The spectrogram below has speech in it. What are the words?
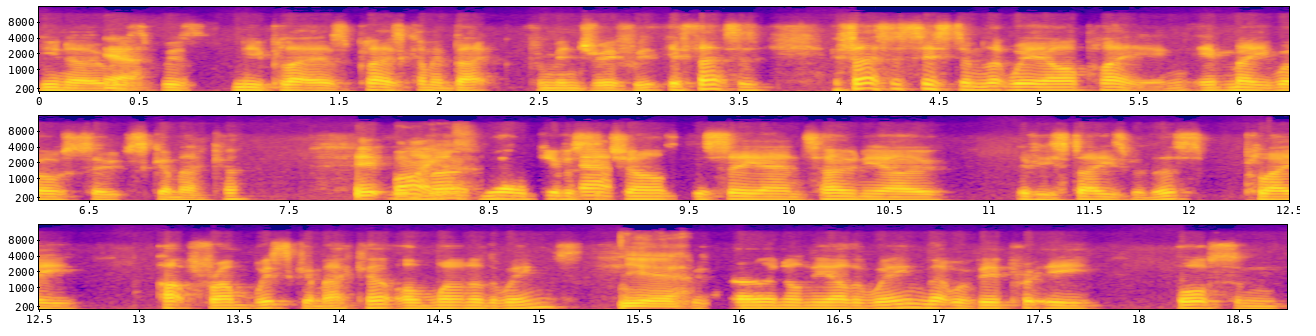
you know, Yeah. with, with new players, players coming back from injury. If, we, if that's a, if that's a system that we are playing, it may well suit Scamacca. it It might might. well give us Yeah. a chance to see Antonio, if he stays with us, play up front with Scamacca on one of the wings Yeah, with Owen on the other wing. That would be a pretty awesome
